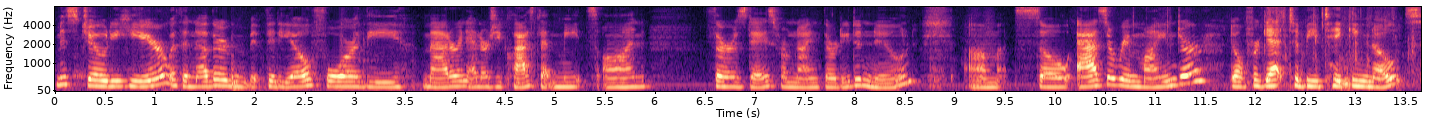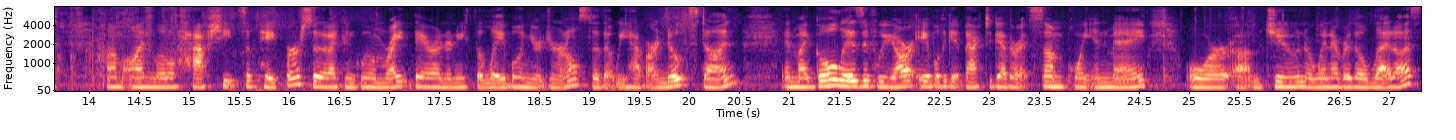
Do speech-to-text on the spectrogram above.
Miss Jodie here with another video for the Matter and Energy class that meets on Thursdays from 9.30 to noon. Um, so as a reminder, don't forget to be taking notes um, on little half sheets of paper so that I can glue them right there underneath the label in your journal so that we have our notes done. And my goal is if we are able to get back together at some point in May or um, June or whenever they'll let us,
